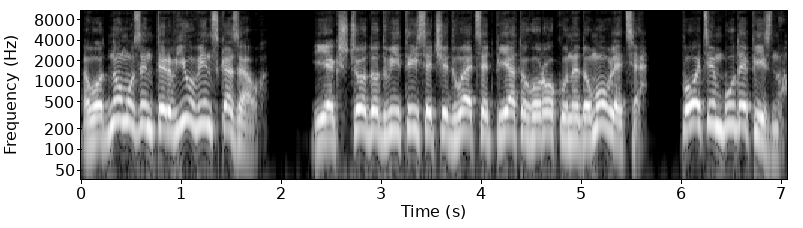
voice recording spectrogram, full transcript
В одному з інтерв'ю він сказав: якщо до 2025 року не домовляться, потім буде пізно.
